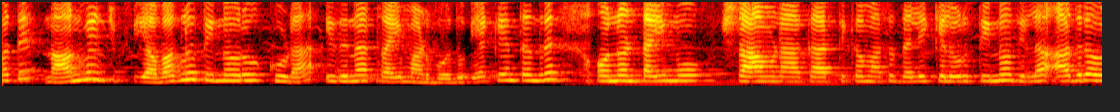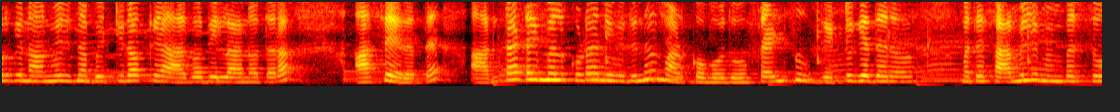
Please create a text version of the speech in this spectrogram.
ಮತ್ತು ನಾನ್ ವೆಜ್ ಯಾವಾಗಲೂ ತಿನ್ನೋರು ಕೂಡ ಇದನ್ನು ಟ್ರೈ ಮಾಡ್ಬೋದು. ಯಾಕೆ ಅಂತಂದರೆ ಒಂದೊಂದು ಟೈಮು ಶ್ರಾವಣ, ಕಾರ್ತಿಕ ಮಾಸದಲ್ಲಿ ಕೆಲವರು ತಿನ್ನೋದಿಲ್ಲ, ಆದರೆ ಅವ್ರಿಗೆ ನಾನ್ ವೆಜ್ನ ಬಿಟ್ಟಿರೋಕ್ಕೆ ಆಗೋದಿಲ್ಲ ಅನ್ನೋ ಥರ ಆಸೆ ಇರುತ್ತೆ. ಅಂಥ ಟೈಮಲ್ಲಿ ಕೂಡ ನೀವು ಇದನ್ನು ಮಾಡ್ಕೋಬೋದು. ಫ್ರೆಂಡ್ಸು ಗೆಟ್ ಟುಗೆದರ್ ಮತ್ತು ಫ್ಯಾಮಿಲಿ ಮೆಂಬರ್ಸು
